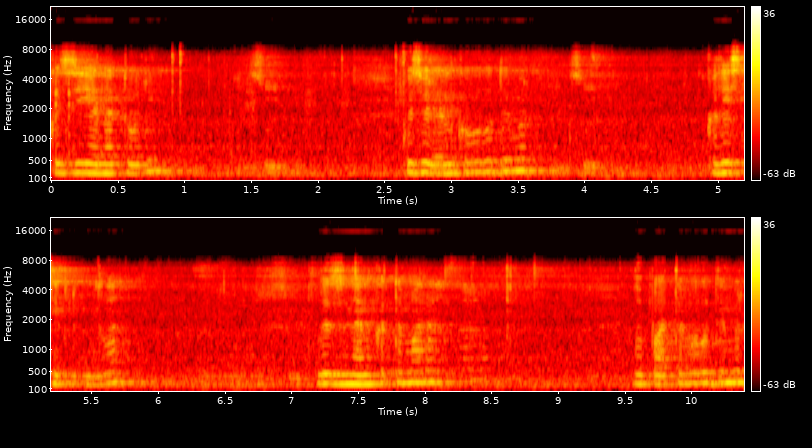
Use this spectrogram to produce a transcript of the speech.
Козій Анатолій. Козюренко Володимир. Колєснік Людмила. Лизуненко Тамара. Лопата Володимир.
